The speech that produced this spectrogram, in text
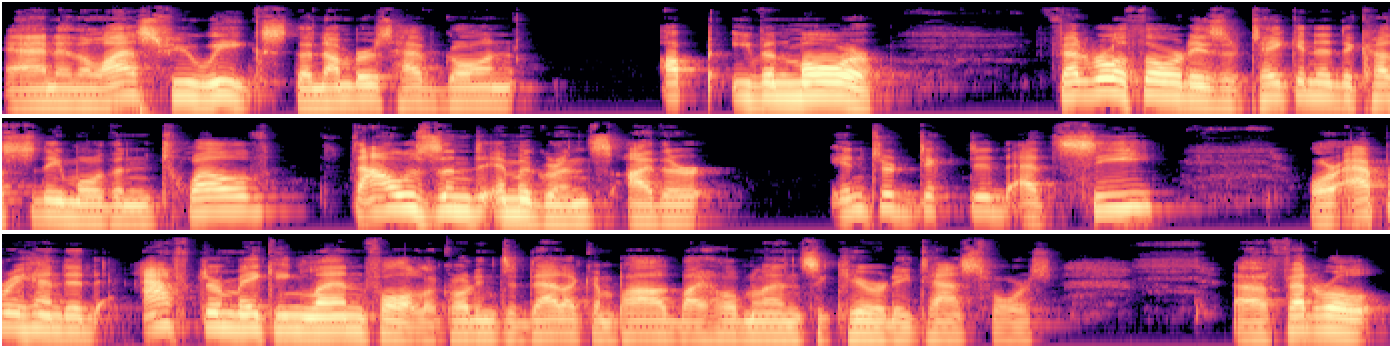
And in the last few weeks, the numbers have gone up even more. Federal authorities have taken into custody more than 12,000 immigrants, either interdicted at sea or apprehended after making landfall, according to data compiled by Homeland Security Task Force, a federal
